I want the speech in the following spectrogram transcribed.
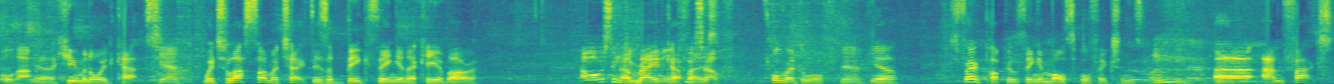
all that. Yeah, humanoid cats. Yeah. Which last time I checked is a big thing in Akihabara. Oh, I was thinking Red Dwarf cafes. myself. Or Red Dwarf. Yeah. Yeah. It's a very popular thing in multiple fictions uh, and facts.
